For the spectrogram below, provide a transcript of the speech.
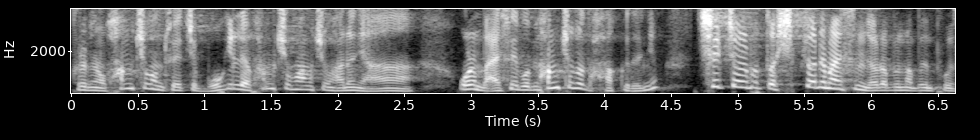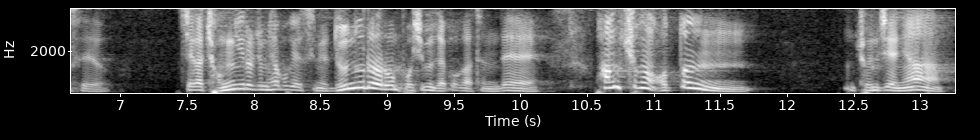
그러면 황충은 도대체 뭐길래 황충 황충 하느냐? 오늘 말씀해 보면 황충도 나왔거든요. 7절부터 10절의 말씀 여러분 한번 보세요. 제가 정리를 좀 해보겠습니다. 눈으로 여러분 보시면 될 것 같은데 황충은 어떤 존재냐?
